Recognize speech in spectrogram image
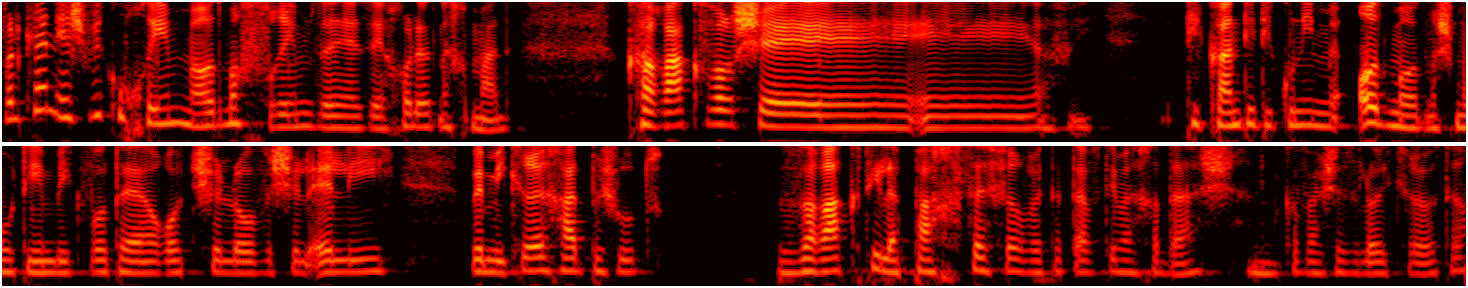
אבל כן, יש ויכוחים מאוד מפרים, זה, זה יכול להיות נחמד. קרה כבר שתיקנתי אה, תיקונים מאוד מאוד משמעותיים בעקבות ההערות שלו ושל אלי. במקרה אחד פשוט זרקתי לפח ספר וכתבתי מחדש. אני מקווה שזה לא יקרה יותר.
